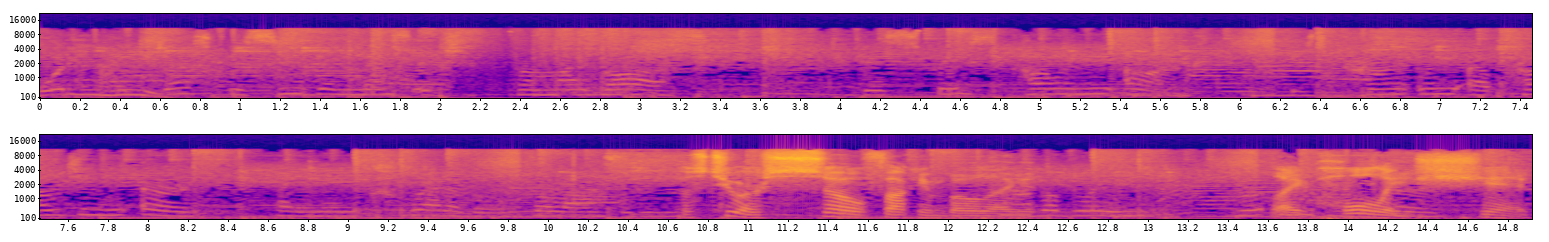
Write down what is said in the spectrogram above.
What do you I mean? I just received a message from my boss. This space colony ARK is currently approaching the Earth at an incredible velocity. Those two are so fucking bow-legged. Like, holy shit.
